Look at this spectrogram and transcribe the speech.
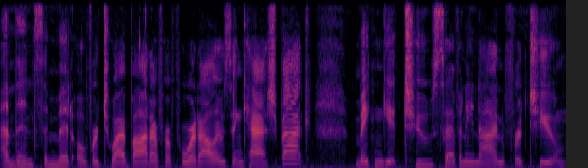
and then submit over to Ibotta for $4 in cash back, making it $2.79 for two.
